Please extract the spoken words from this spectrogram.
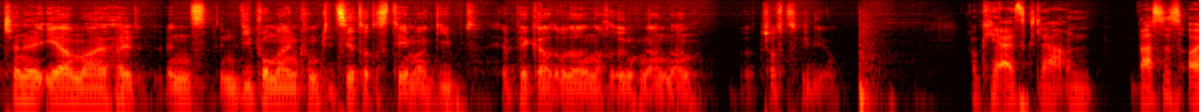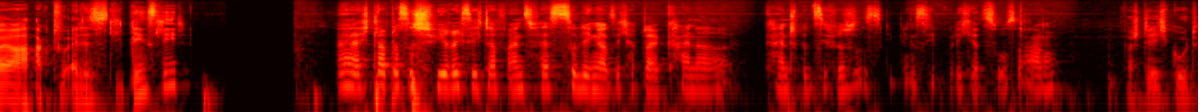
Channel, eher mal halt, wenn es in Vipo mal ein komplizierteres Thema gibt, Herr Pickard oder noch irgendeinen anderen Wirtschaftsvideo. Okay, alles klar. Und was ist euer aktuelles Lieblingslied? Äh, ich glaube, das ist schwierig, sich da auf eins festzulegen. Also ich habe da keine, kein spezifisches Lieblingslied, würde ich jetzt so sagen. Verstehe ich gut.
